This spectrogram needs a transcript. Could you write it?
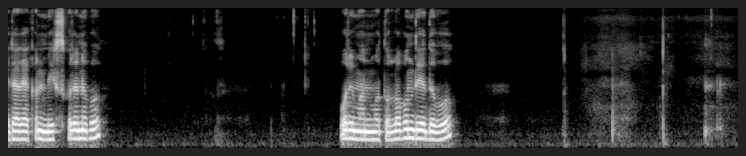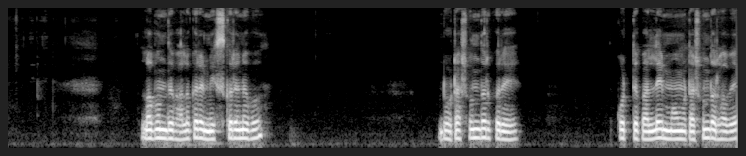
এটার এখন মিক্স করে নেব। পরিমাণ মতো লবণ দিয়ে দেব। লবণ দিয়ে ভালো করে মিক্স করে নেব। ডোটা সুন্দর করে করতে পারলে মোমোটা সুন্দর হবে।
